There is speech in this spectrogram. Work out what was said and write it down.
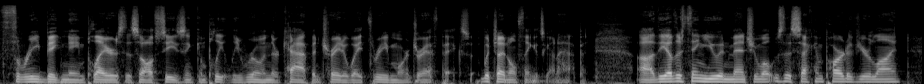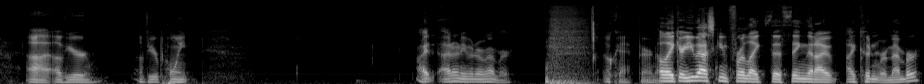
three big name players this offseason, completely ruin their cap and trade away three more draft picks, which I don't think is going to happen. Uh, the other thing you had mentioned, what was the second part of your line, uh, of your of your point? I, I don't even remember. Okay, fair enough. Like, are you asking for like the thing that I I couldn't remember?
